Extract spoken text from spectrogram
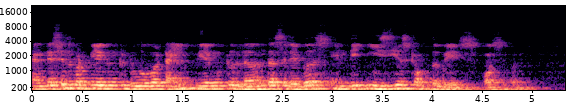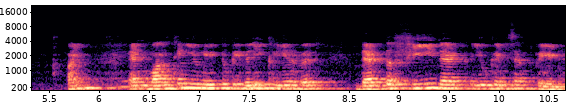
and this is what we are going to do over time we are going to learn the syllabus in the easiest of the ways possible fine and one thing you need to be very clear with that the fee that you kids have paid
